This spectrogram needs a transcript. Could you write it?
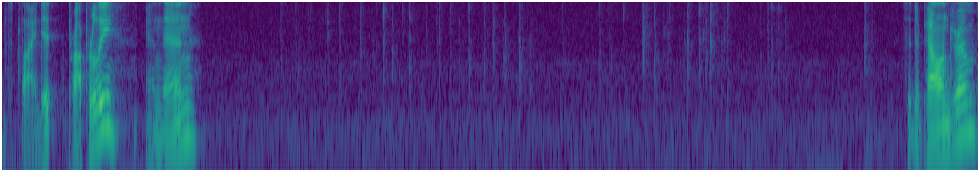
Let's bind it properly, and then Is it a palindrome?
